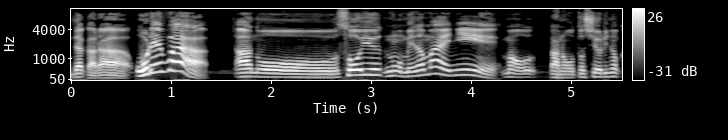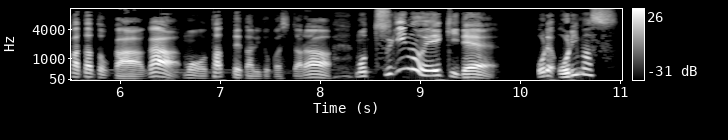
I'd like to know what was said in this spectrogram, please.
だから、俺は、あのーそういう、もう目の前に、まあ、あの、お年寄りの方とかが、もう立ってたりとかしたら、もう次の駅で、俺降ります。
